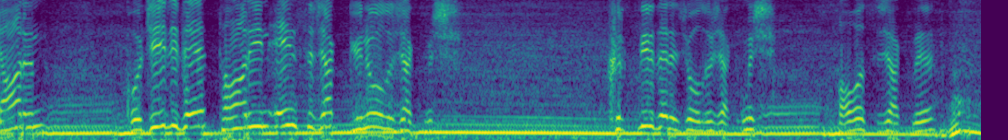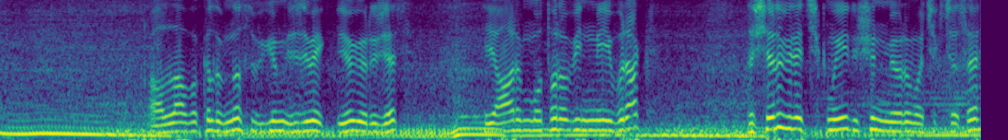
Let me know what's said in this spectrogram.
yarın Kocaeli'de tarihin en sıcak günü olacakmış. 41 derece olacakmış. Hava sıcaklığı. Allah bakalım nasıl bir gün bizi bekliyor göreceğiz. Yarın motora binmeyi bırak. Dışarı bile çıkmayı düşünmüyorum açıkçası.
